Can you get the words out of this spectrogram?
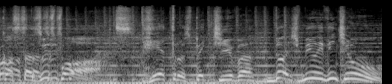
Costa Azul Esportes. Retrospectiva 2021.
